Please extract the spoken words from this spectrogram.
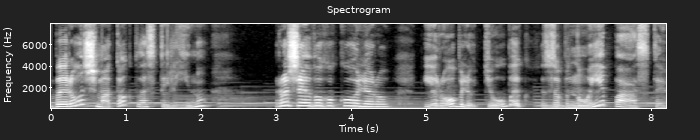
Беру шматок пластиліну рожевого кольору і роблю тюбик зубної пасти.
